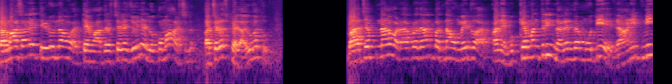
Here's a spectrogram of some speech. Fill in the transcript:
તમાશાને તેડું ન હોય, તેમ આ દ્રશ્યને જોઈને લોકોમાં અચરજ ફેલાયું હતું. ભાજપના વડાપ્રધાન પદના ઉમેદવાર અને મુખ્યમંત્રી નરેન્દ્ર મોદીએ રાણીપની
